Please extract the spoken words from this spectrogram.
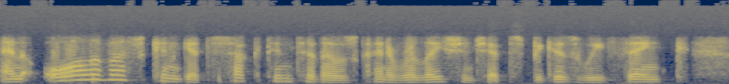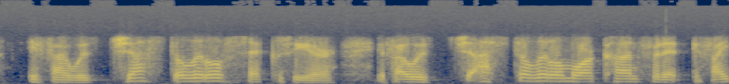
And all of us can get sucked into those kind of relationships because we think if I was just a little sexier, if I was just a little more confident, if I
